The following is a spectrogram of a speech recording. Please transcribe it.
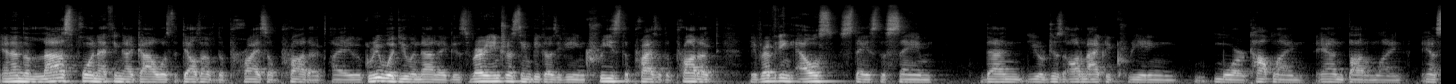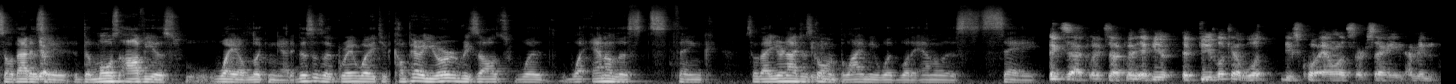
And then the last point I think I got was the delta of the price of product. I agree with you in that. Like it's very interesting because if you increase the price of the product, if everything else stays the same, then you're just automatically creating more top line and bottom line. And so that is yep. a, the most obvious way of looking at it. This is a great way to compare your results with what analysts think so that you're not just going blindly with what the analysts say. Exactly, exactly. If you if you look at what these quote analysts are saying, I mean,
